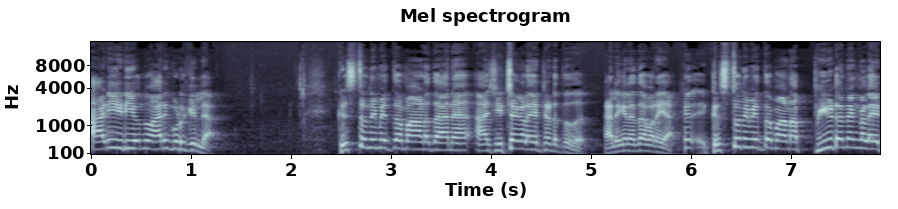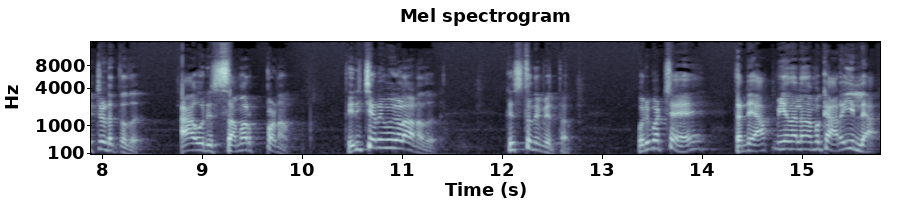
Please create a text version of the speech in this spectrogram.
അടിയിടിയൊന്നും ആരും കൊടുക്കില്ല. ക്രിസ്തു നിമിത്തമാണ് താൻ ആ ശിക്ഷകൾ ഏറ്റെടുത്തത്. അല്ലെങ്കിൽ എന്താ പറയുക ക്രിസ്തു നിമിത്തമാണ് ആ പീഡനങ്ങൾ ഏറ്റെടുത്തത്. ആ ഒരു സമർപ്പണം. തിരിച്ചറിവുകളാണത്. ക്രിസ്തു നിമിത്തം. ഒരുപക്ഷെ തന്റെ ആത്മീയ നില നമുക്കറിയില്ല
